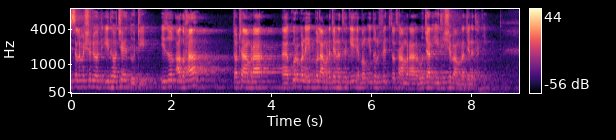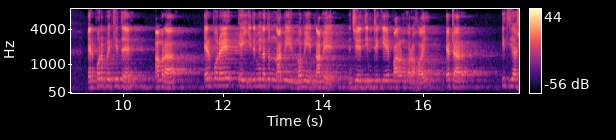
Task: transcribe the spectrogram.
ইসলামী শরীয়ত ঈদ হচ্ছে দুটি ঈদুল আদহা তথা আমরা কোরবানি ঈদ বলে আমরা জেনে থাকি এবং ঈদ উল ফিতর তথা আমরা রোজার ঈদ হিসেবে আমরা জেনে থাকি। এর পরিপ্রেক্ষিতে আমরা এরপরে এই ঈদ মিলাদুল নাবি, নবী নামে যে দিনটিকে পালন করা হয়, এটার ইতিহাস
